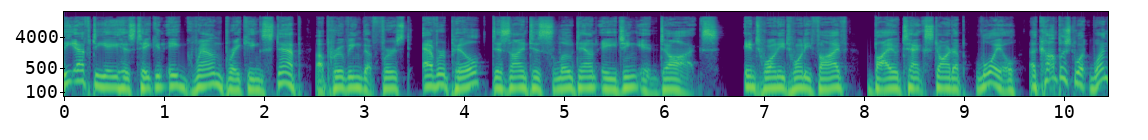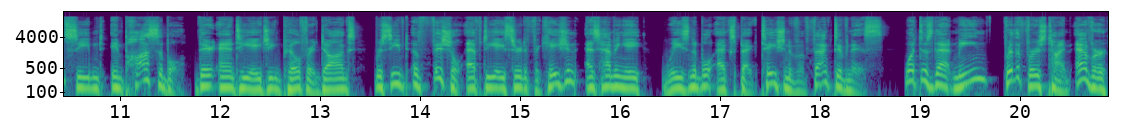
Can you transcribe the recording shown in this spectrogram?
the FDA has taken a groundbreaking step, approving the first ever pill designed to slow down aging in dogs. In 2025, biotech startup Loyal accomplished what once seemed impossible. Their anti-aging pill for dogs received official FDA certification as having a reasonable expectation of effectiveness. What does that mean? For the first time ever,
